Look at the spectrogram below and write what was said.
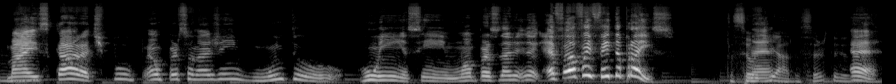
Mas, cara, tipo, é um personagem muito ruim, assim. Uma personagem. Ela foi feita para isso. Pra ser né? odiada, certeza. É.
